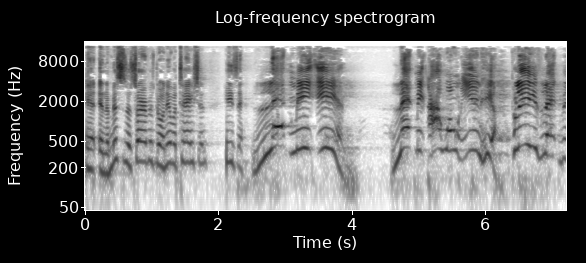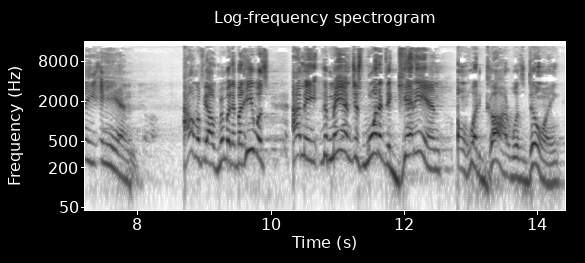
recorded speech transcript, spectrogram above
in the midst of the service during invitation he said, let me in. Let me, I want in here. Please let me in. I don't know if y'all remember that, but he was, I mean, the man just wanted to get in on what God was doing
